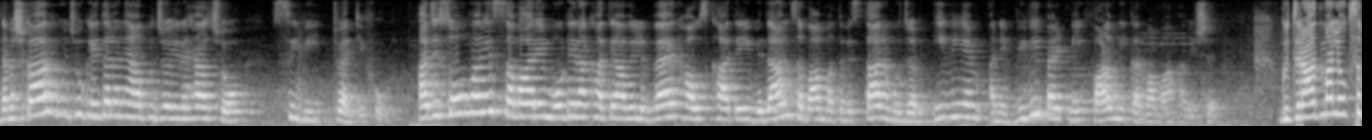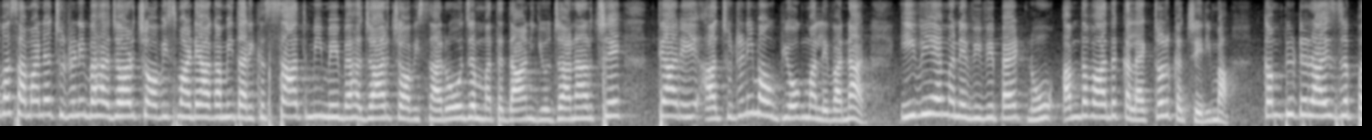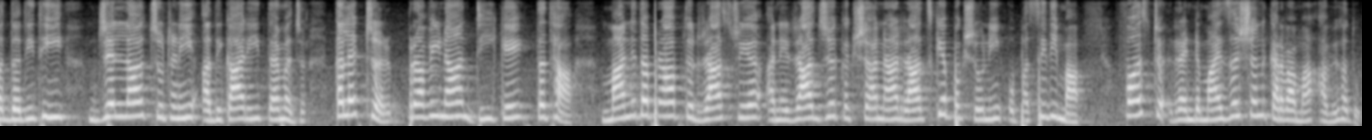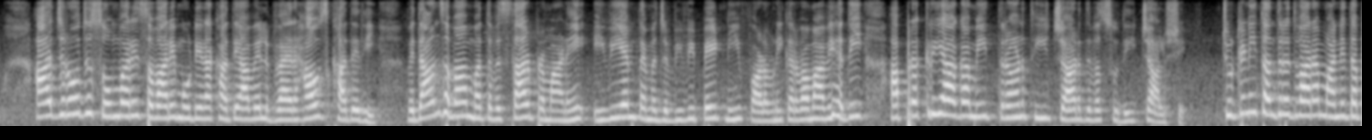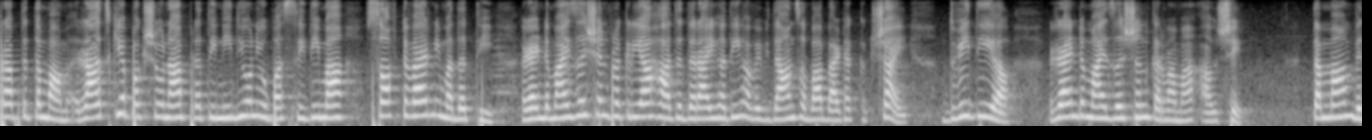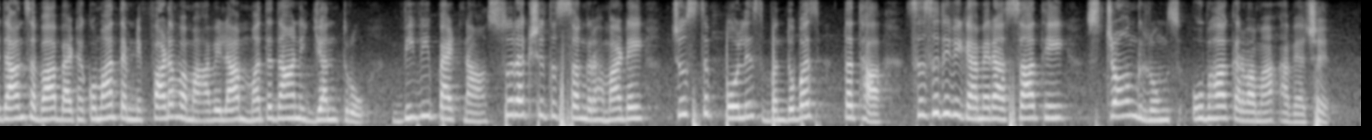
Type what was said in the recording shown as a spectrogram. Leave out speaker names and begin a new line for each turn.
નમસ્કાર, હું છું કેતલ અને આપ જોઈ રહ્યા છો સીબી ટ્વેન્ટી ફોર આજે સોમવારે સવારે મોટેરા ખાતે આવેલ વેર હાઉસ ખાતે વિધાનસભા મતવિસ્તાર મુજબ ઈવીએમ અને વીવીપેટની ફાળવણી કરવામાં આવી છે. ગુજરાતમાં લોકસભા સામાન્ય ચૂંટણી બે હજાર ચોવીસ માટે આગામી તારીખ સાતમી મે બે હજાર ચોવીસના રોજ મતદાન યોજાનાર છે. ત્યારે આ ચૂંટણીમાં ઉપયોગમાં લેવાનાર ઈવીએમ અને વીવીપેટનું અમદાવાદ કલેક્ટર કચેરીમાં કમ્પ્યુટરાઇઝ્ડ પદ્ધતિથી જિલ્લા ચૂંટણી અધિકારી તેમજ કલેક્ટર પ્રવીણા ડીકે તથા માન્યતા પ્રાપ્ત રાષ્ટ્રીય અને રાજ્ય કક્ષાના રાજકીય પક્ષોની ઉપસ્થિતિમાં ફર્સ્ટ રેન્ડમાઇઝેશન કરવામાં આવ્યું હતું. આજરોજ સોમવારે સવારે મોટેરા ખાતે આવેલ વેરહાઉસ ખાતેથી વિધાનસભા મત વિસ્તાર પ્રમાણે ઈવીએમ તેમજ વીવીપેટની ફાળવણી કરવામાં આવી હતી. આ પ્રક્રિયા આગામી ત્રણથી ચાર દિવસ સુધી ચાલશે. ચૂંટણી તંત્ર દ્વારા માન્યતા પ્રાપ્ત તમામ રાજકીય પક્ષોના પ્રતિનિધિઓની ઉપસ્થિતિમાં સોફ્ટવેરની મદદથી રેન્ડમાઇઝેશન પ્રક્રિયા હાથ ધરાઈ હતી. હવે વિધાનસભા બેઠક કક્ષાએ દ્વિતીય રેન્ડમાઇઝેશન કરવામાં આવશે. તમામ વિધાનસભા બેઠકોમાં તેમને ફાળવવામાં આવેલા મતદાન યંત્રો વીવીપેટના સુરક્ષિત સંગ્રહ માટે ચુસ્ત પોલીસ બંદોબસ્ત તથા સીસીટીવી કેમેરા સાથે સ્ટ્રોંગ રૂમ્સ ઊભા કરવામાં આવ્યા છે.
